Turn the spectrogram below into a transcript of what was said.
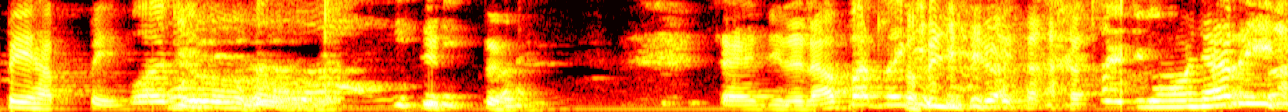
PHP. Waduh, Gitu. saya tidak dapat lagi. Oh, iya. saya juga mau nyari.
